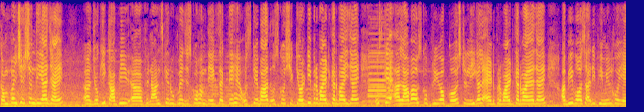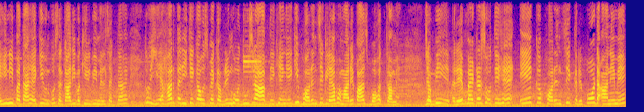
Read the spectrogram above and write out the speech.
कंपनसेशन दिया जाए। जो कि काफ़ी फिनांस के रूप में जिसको हम देख सकते हैं, उसके बाद उसको सिक्योरिटी प्रोवाइड करवाई जाए, उसके अलावा उसको free of cost legal aid provide करवाया जाए। अभी बहुत सारी फीमेल को यही नहीं पता है कि उनको सरकारी वकील भी मिल सकता है। तो ये हर तरीके का उसमें कवरिंग हो। दूसरा, आप देखेंगे कि फॉरेंसिक लैब हमारे पास बहुत कम है। जब भी रेप मैटर्स होते हैं, एक फॉरेंसिक रिपोर्ट आने में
